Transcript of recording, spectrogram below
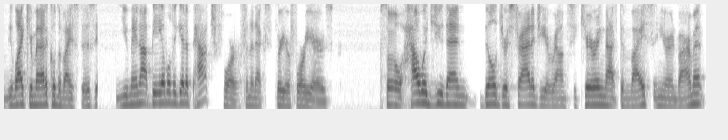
like your medical devices, you may not be able to get a patch for for the next three or four years. So, how would you then build your strategy around securing that device in your environment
